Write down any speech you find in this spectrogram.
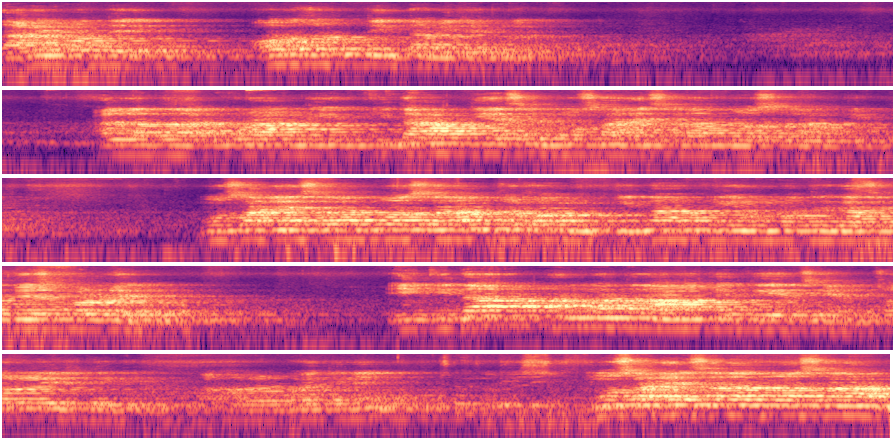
দাবির মধ্যে অযৌক্তিক দাবি যেগুলো, আল্লাহ তাআলা কোরআন দিয়ে কিতাব দিয়েছেন মুসা আলাইহিস সালামকে মুসা যখন কাছে এই আমাকে দিয়েছেন 40 দিনে তাহলে কয় দিনে মুসা আলাইহিস সালাম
